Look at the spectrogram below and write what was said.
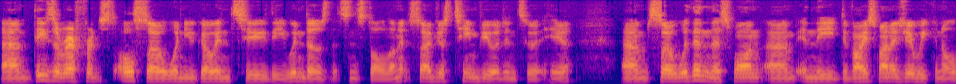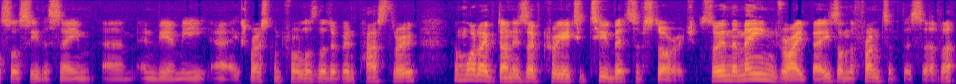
Um, these are referenced also when you go into the Windows that's installed on it, so I've just team viewed into it here. Um, so within this one, um, in the device manager, we can also see the same um, NVMe uh, express controllers that have been passed through. And what I've done is I've created two bits of storage. So in the main drive bays on the front of the server,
